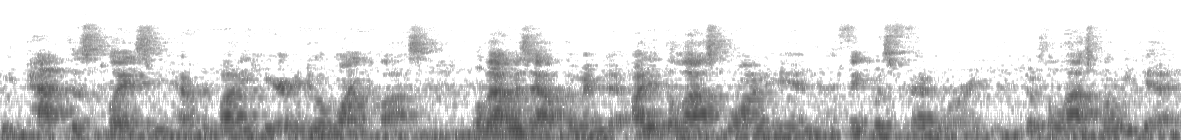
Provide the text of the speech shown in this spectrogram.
we pack this place, we have everybody here, we do a wine class. Well, that was out the window. I did the last one in, I think was February. It was the last one we did.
